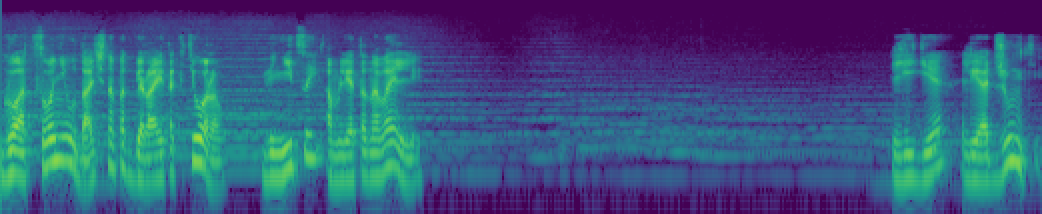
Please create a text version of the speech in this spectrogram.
Гуацони удачно подбирает актеров. Вениций – Омлета Новелли. Лигия – Лиа Джунки.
